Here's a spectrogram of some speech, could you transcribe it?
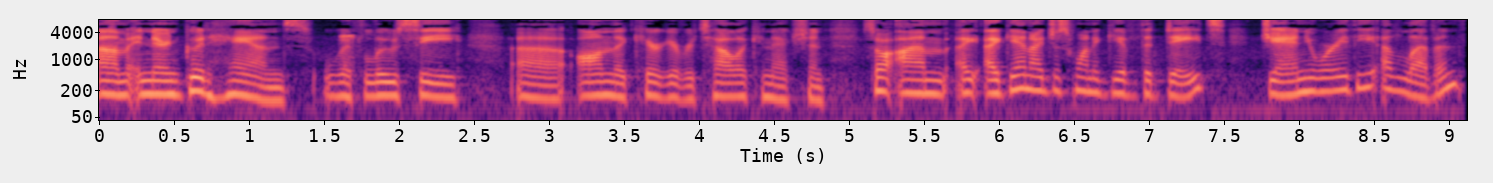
um, and they're in good hands with Lucy uh, on the caregiver teleconnection. So, um, I, again, I just want to give the dates: January the 11th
